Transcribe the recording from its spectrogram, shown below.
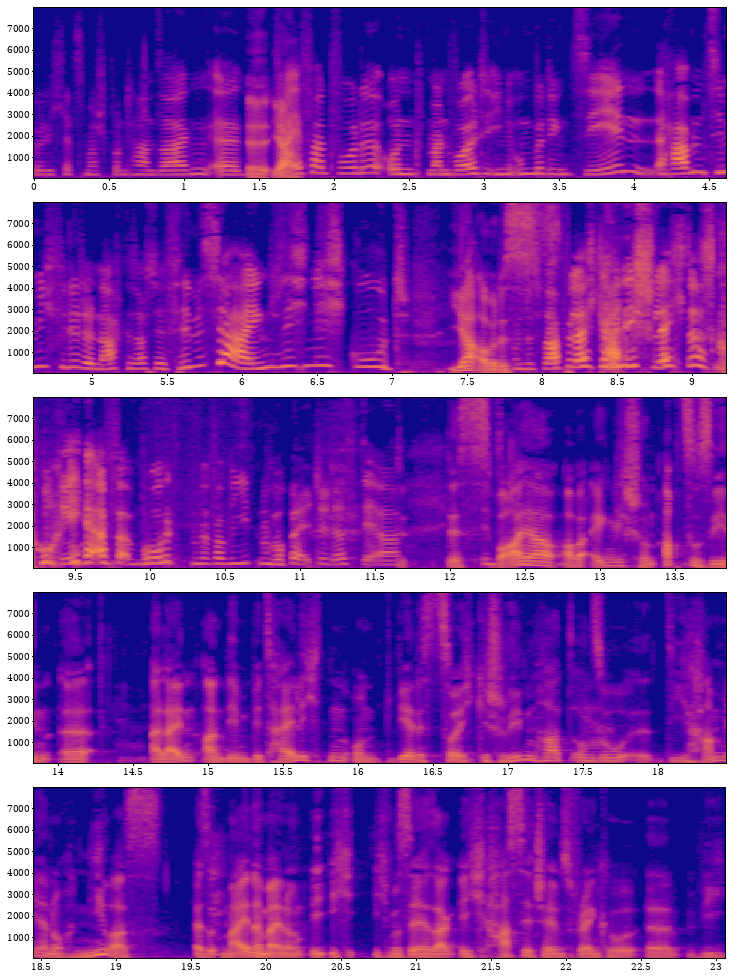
würde ich jetzt mal spontan sagen, äh, Äh, ja. wurde und man wollte ihn unbedingt sehen, haben ziemlich viele danach gesagt, der Film ist ja eigentlich nicht gut. Ja, aber das, Und es war vielleicht gar nicht schlecht, dass Korea verboten, verbieten wollte, dass der. das war ja Kino kommt. aber eigentlich schon abzusehen. Äh, Allein an den Beteiligten und wer das Zeug geschrieben hat und Ja. so, äh, die haben ja noch nie was. Also meiner Meinung, ich, ich, ich muss ja sagen, ich hasse James Franco äh, wie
